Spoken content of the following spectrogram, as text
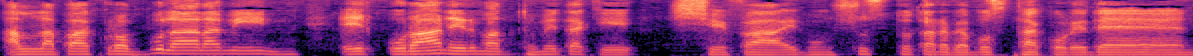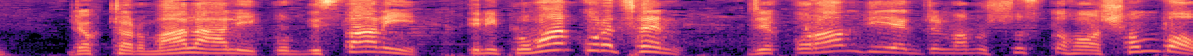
আল্লাহ পাক রব্বুল আলামিন এই কোরআনের মাধ্যমে তাকে শেফা এবং সুস্থতার ব্যবস্থা করে দেন ডক্টর মালা আলী কুর্দিস্তানি, তিনি প্রমাণ করেছেন যে কোরআন দিয়ে একজন মানুষ সুস্থ হওয়া সম্ভব।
